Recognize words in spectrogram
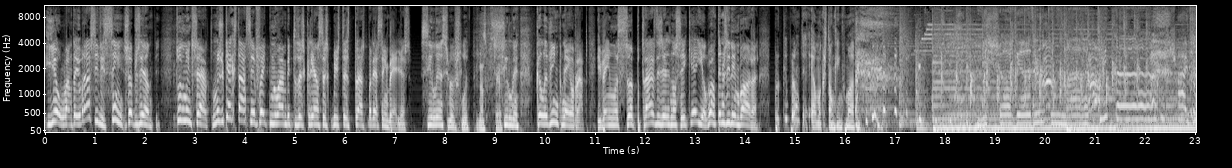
E eu levantei o braço e disse: Sim, Sr. Presidente, tudo muito certo, mas o que é que está a ser feito no âmbito das crianças que vistas de trás parecem velhas? Silêncio absoluto. Não se percebe. Silêncio. Caladinho que nem o rato. E vem um assessor por trás, diz-lhe não sei o que é, e ele, bom, temos de ir embora. Porque, pronto, é uma questão que incomoda. Mishória de temáticas. Ai, tão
